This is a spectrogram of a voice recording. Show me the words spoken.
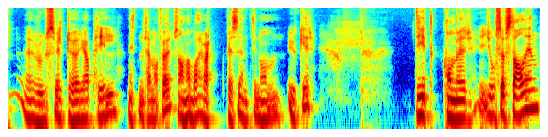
eh, Roosevelt dør i april 1945, så han har bare vært president i noen uker. Dit kommer Josef Stalin,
